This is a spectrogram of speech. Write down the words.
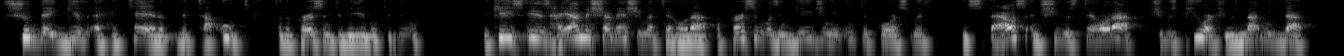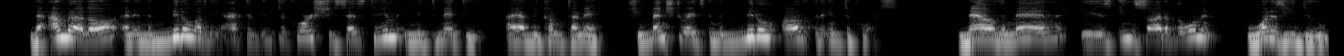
should they give a heter, bita'ut, for the person to be able to do? The case is, a person was engaging in intercourse with his spouse and she was tehora, she was pure, she was not nidah. The amralo, and in the middle of the act of intercourse, she says to him, nitmeti, I have become tameh. She menstruates in the middle of the intercourse. Now the man is inside of the woman. What does he do?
